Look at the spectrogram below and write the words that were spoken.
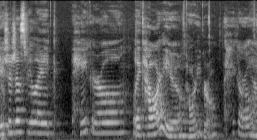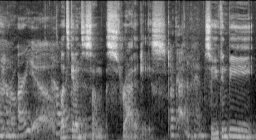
You should just be like, "Hey, girl, like, how are you?" How are you, girl? Hey girl, Yeah. how are you? How Let's are get you? into some strategies. Okay. Okay. So you can be.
